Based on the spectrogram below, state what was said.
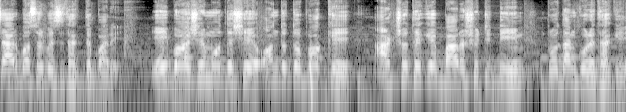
চার বছর বেঁচে থাকতে পারে। এই বয়সের মধ্যে সে অন্তত পক্ষে আটশো থেকে বারোশোটি ডিম প্রদান করে থাকে।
